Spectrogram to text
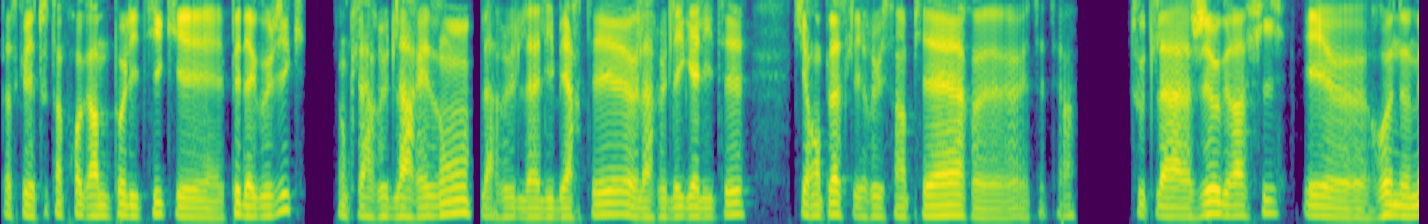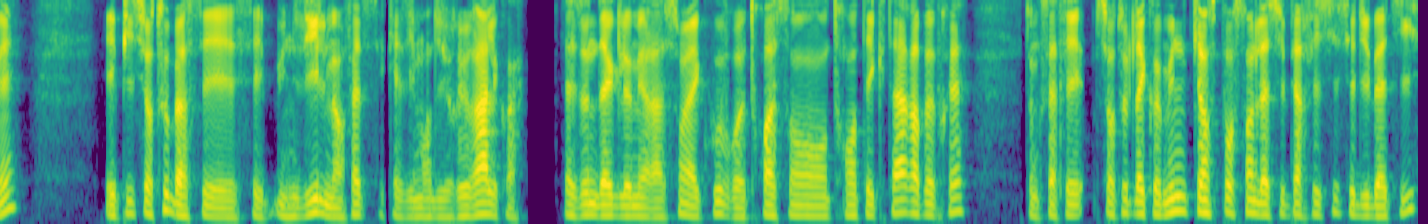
Parce qu'il y a tout un programme politique et pédagogique. Donc la rue de la raison, la rue de la liberté, euh, la rue de l'égalité, qui remplace les rues Saint-Pierre, euh, etc. Toute la géographie est euh, renommée. Et puis surtout, ben, c'est une ville, mais en fait, c'est quasiment du rural, quoi. La zone d'agglomération, elle couvre 330 hectares à peu près. Donc ça fait, sur toute la commune, 15% de la superficie, c'est du bâti.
